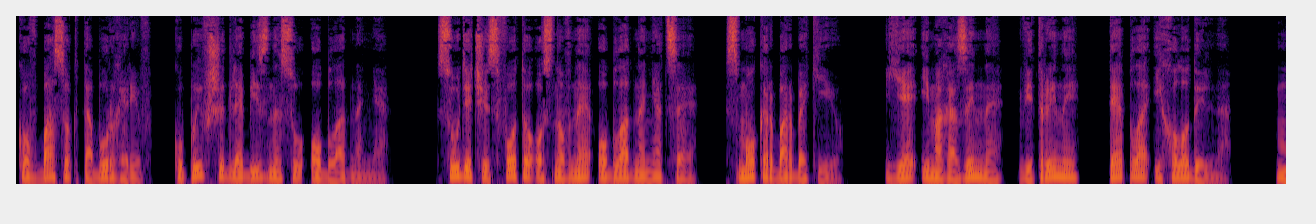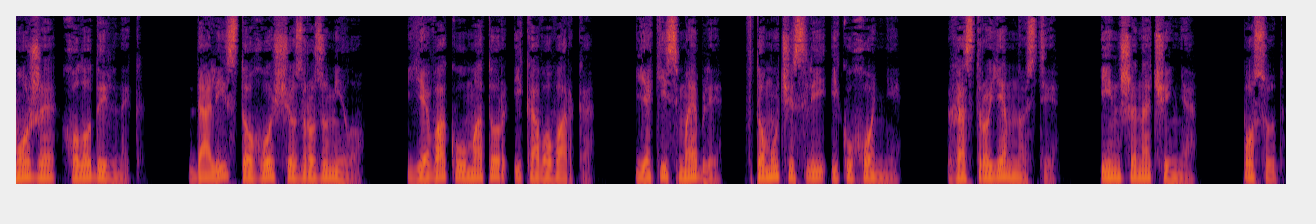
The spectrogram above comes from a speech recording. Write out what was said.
ковбасок та бургерів, купивши для бізнесу обладнання. Судячи з фото, основне обладнання це смокер барбекію. Є і магазинне, вітрини, тепла і холодильна. Може, холодильник. Далі з того, що зрозуміло. Є вакууматор і кавоварка. Якісь меблі, в тому числі і кухонні. Гастроємності. Інше начиння. Посуд.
